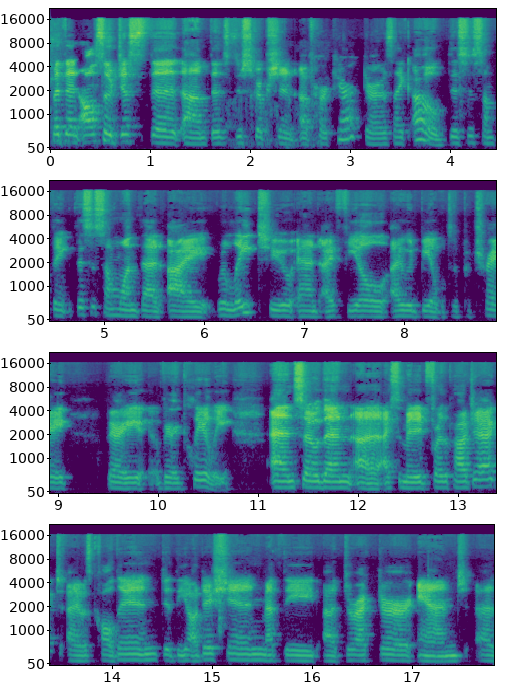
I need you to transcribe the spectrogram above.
But then also just the um, the description of her character, I was like, oh, this is something. This is someone that I relate to, and I feel I would be able to portray very very clearly. And so then uh, I submitted for the project. I was called in, did the audition, met the uh, director, and uh,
